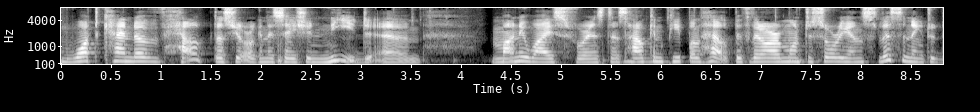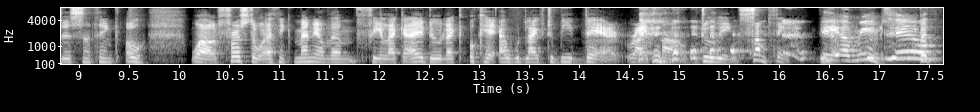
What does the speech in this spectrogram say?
what kind of help does your organization need? Um, money wise, for instance, how can people help? If there are Montessorians listening to this and think, oh, well, first of all, I think many of them feel like I do, like, okay, I would like to be there right now doing something. Yeah, know. me too. But,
